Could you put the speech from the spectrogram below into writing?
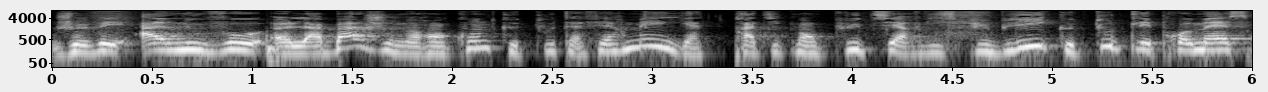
je vais à nouveau euh, là-bas, je me rends compte que tout a fermé. Il y a pratiquement plus de services publics, que toutes les promesses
